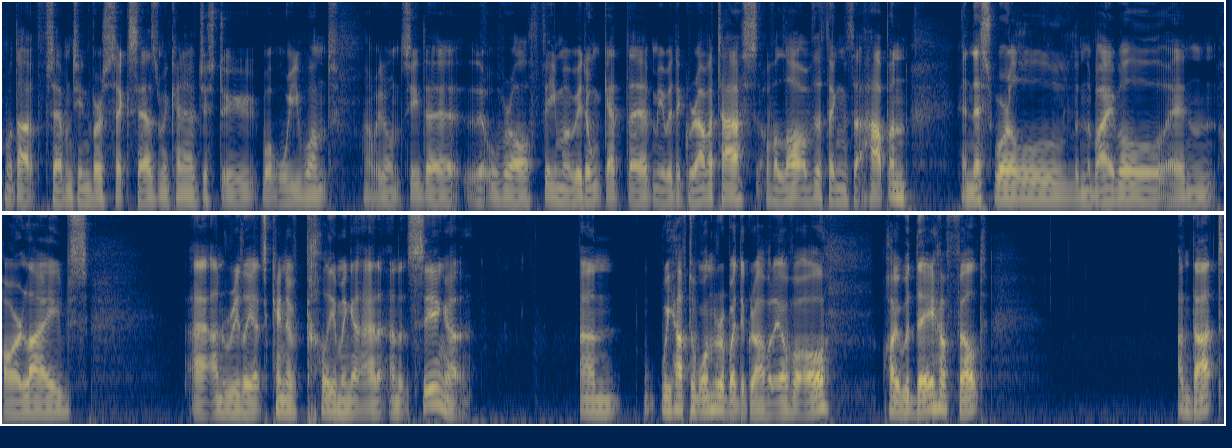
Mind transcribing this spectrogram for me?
what that 17 verse 6 says, and we kind of just do what we want, and we don't see the, the overall theme, or we don't get the maybe the gravitas of a lot of the things that happen in this world, in the Bible, in our lives. Uh, and really, it's kind of claiming it and, and it's saying it. And we have to wonder about the gravity of it all. How would they have felt? And that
